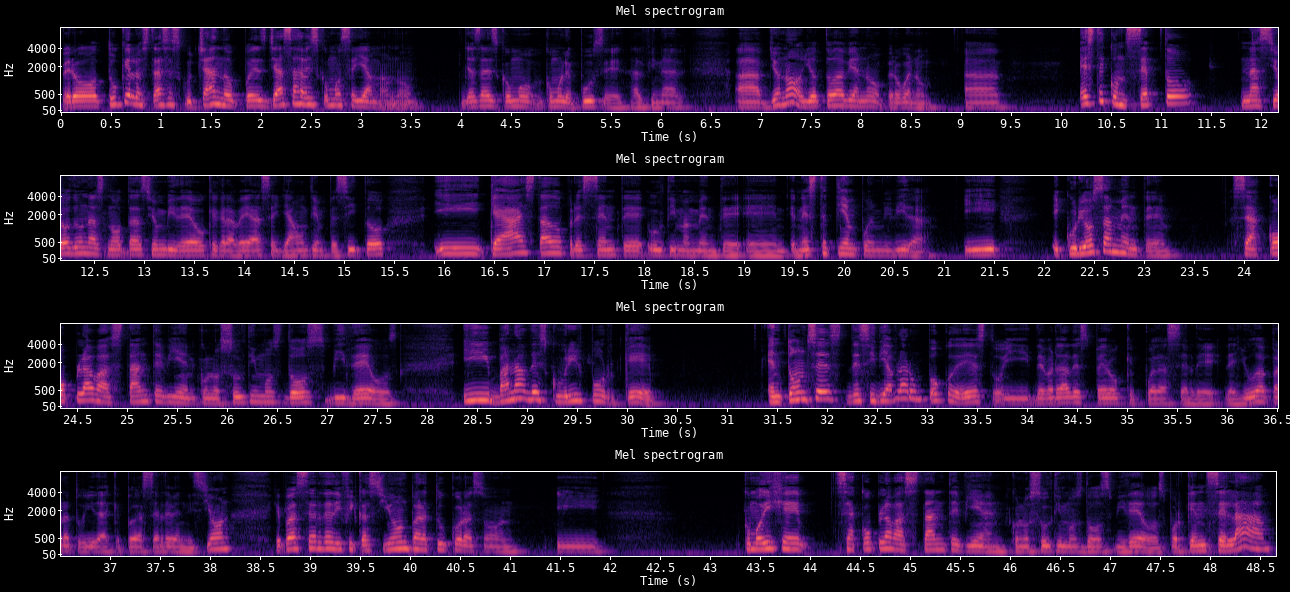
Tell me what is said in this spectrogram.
Pero tú que lo estás escuchando, pues ya sabes cómo se llama, ¿no? Ya sabes cómo, cómo le puse al final. Ah, yo no, yo todavía no, pero bueno. Uh, este concepto nació de unas notas y un video que grabé hace ya un tiempecito y que ha estado presente últimamente en, en este tiempo en mi vida. Y curiosamente se acopla bastante bien con los últimos dos videos y van a descubrir por qué. Entonces decidí hablar un poco de esto y de verdad espero que pueda ser de, ayuda para tu vida, que pueda ser de bendición, que pueda ser de edificación para tu corazón. Y como dije, se acopla bastante bien con los últimos dos videos, porque en Selah,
